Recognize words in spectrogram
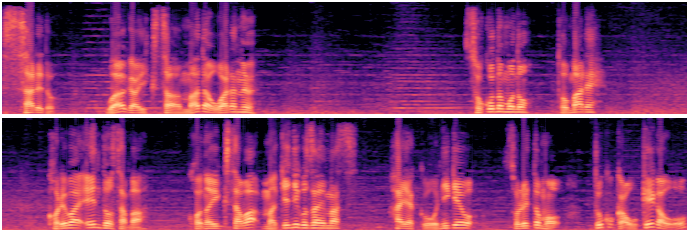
されど、我が戦はまだ終わらぬ。そこの者、止まれ。これは遠藤様。この戦は負けにございます。早くお逃げを。それとも、どこかお怪我を？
